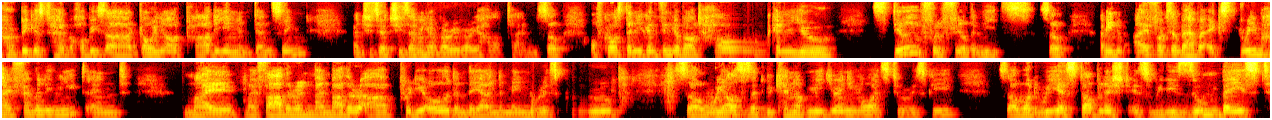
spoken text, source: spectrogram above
her biggest hobbies are going out partying and dancing and she said she's having a very very hard time so of course then you can think about how can you still fulfill the needs so i mean i for example have an extreme high family need and my my father and my mother are pretty old and they are in the main risk group so we also said we cannot meet you anymore it's too risky so what we established is really zoom based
